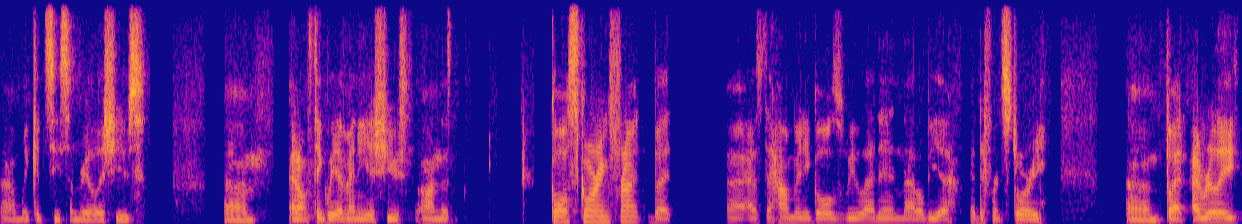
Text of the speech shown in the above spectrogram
um, we could see some real issues. Um, I don't think we have any issues on the goal scoring front, but uh, as to how many goals we let in, that'll be a, a different story. Um, but I really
